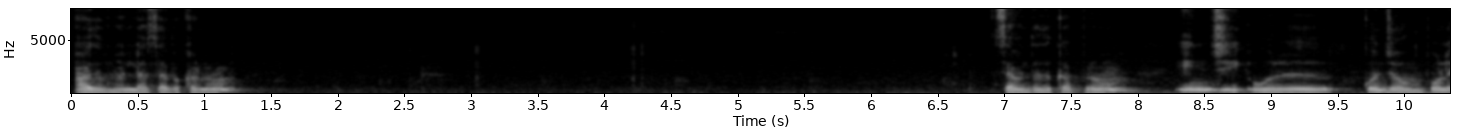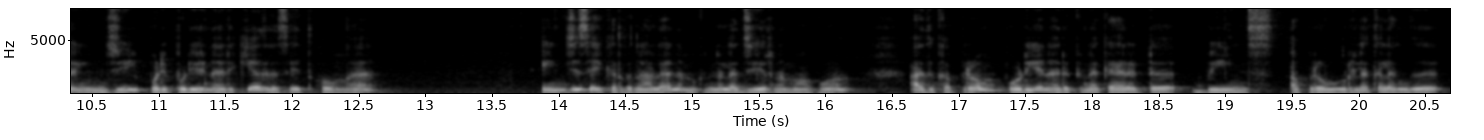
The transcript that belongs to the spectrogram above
அதுவும் நல்லா செவக்கணும். செவந்ததுக்கப்புறம் இஞ்சி ஒரு கொஞ்சம் போல் இஞ்சி பொடி பொடியாக நறுக்கி அதில் சேர்த்துக்கோங்க. இஞ்சி சேர்க்குறதுனால நமக்கு நல்லா ஜீரணமாகும். அதுக்கப்புறம் பொடியை நறுக்கின கேரட்டு பீன்ஸ் அப்புறம் உருளைக்கிழங்கு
